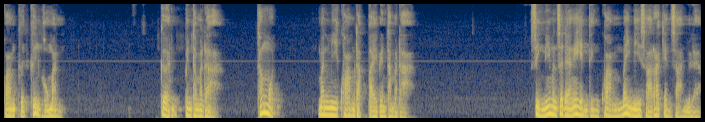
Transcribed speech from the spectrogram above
ความเกิดขึ้นของมัน เกิดเป็นธรรมดา ทั้งหมดมันมีความดับไปเป็นธรรมดา สิ่งนี้มันแสดงให้เห็นถึงความไม่มีสาระแก่นสารอยู่แล้ว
